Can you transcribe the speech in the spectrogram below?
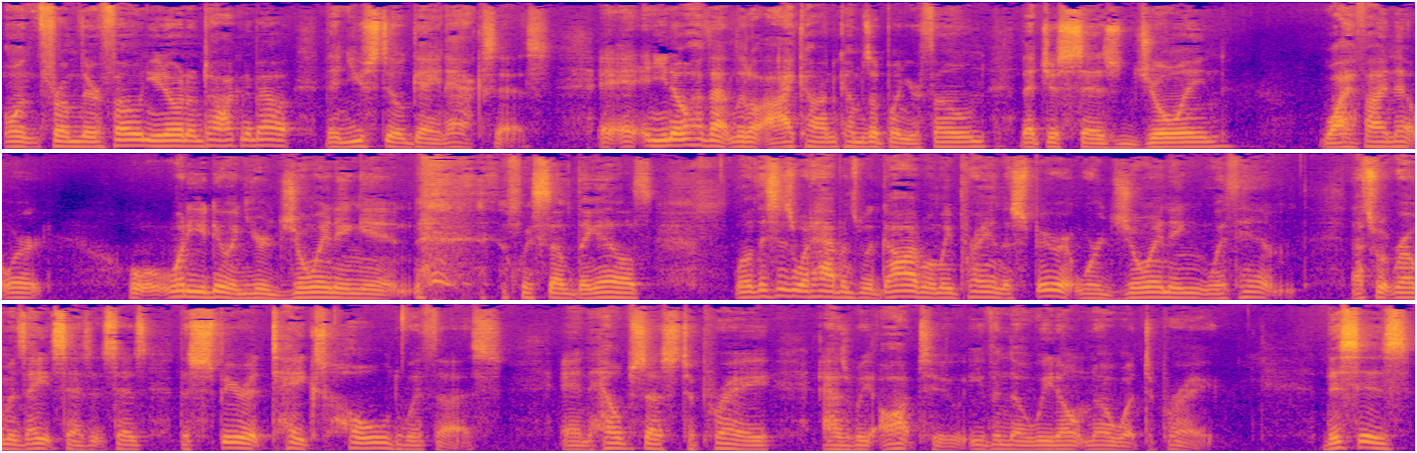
on from their phone, you know what I'm talking about, then you still gain access. And, and you know how that little icon comes up on your phone that just says join Wi-Fi network? what are you doing? You're joining in with something else. Well, this is what happens with God when we pray in the Spirit. We're joining with Him. That's what Romans 8 says. It says, the Spirit takes hold with us and helps us to pray as we ought to, even though we don't know what to pray. This is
